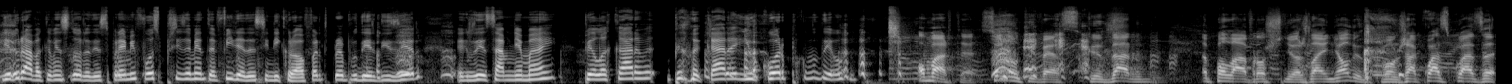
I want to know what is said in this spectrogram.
E adorava que a vencedora desse prémio fosse precisamente a filha da Cindy Crawford para poder dizer: agradeço à minha mãe pela cara, pela cara e o corpo que me deu. Ó Marta, se eu não tivesse que dar a palavra aos senhores lá em Hollywood, que vão já quase, quase a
